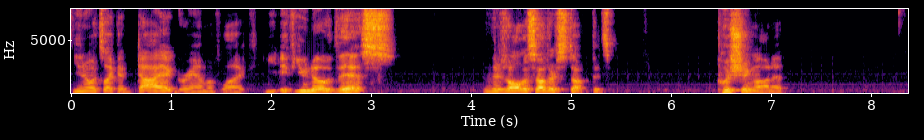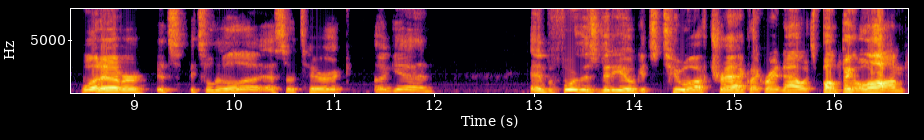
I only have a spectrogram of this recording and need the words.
You know, it's like a diagram of like, if you know this, there's all this other stuff that's pushing on it. Whatever. It's it's a little uh, esoteric again. And before this video gets too off track, like right now it's bumping along,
